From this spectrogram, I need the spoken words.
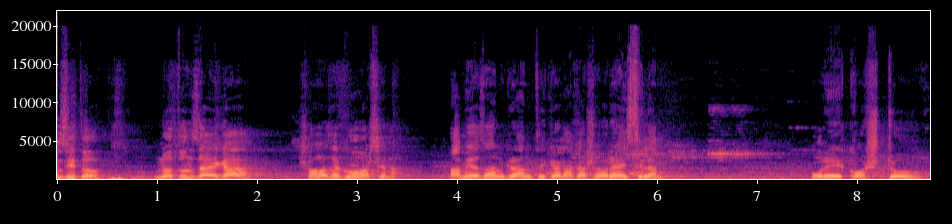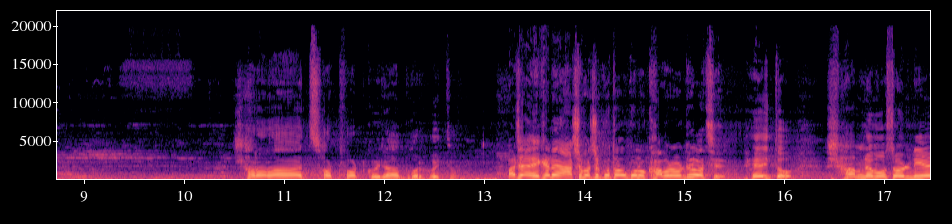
বুঝি তো? নতুন জায়গা সহজে ঘুম আসে না। আমিও যখন গ্রাম থেকে ঢাকা শহরে আইছিলাম ওরে কষ্ট। সারা রাত ছটফট কইরা ভোর হইতো। আচ্ছা এখানে আশেপাশে কোথাও কোনো খাবার হোটেল আছে? এই তো সামনে মোচড় নিয়ে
